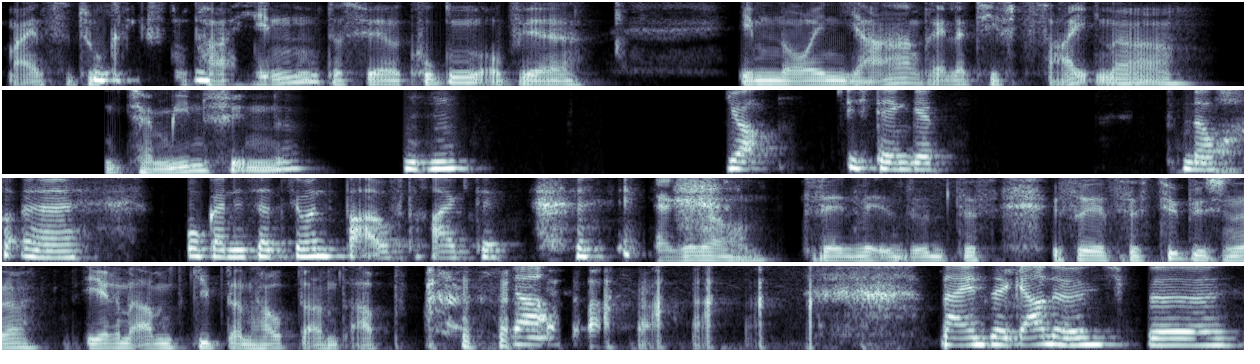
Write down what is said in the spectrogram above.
Meinst du, du mhm. kriegst ein paar hin, dass wir gucken, ob wir im neuen Jahr relativ zeitnah einen Termin finden? Mhm. Ja, ich denke. Noch äh, Organisationsbeauftragte. ja, genau. Das ist so jetzt das Typische, ne? Ehrenamt gibt dann Hauptamt ab. ja. Nein, sehr gerne. Ich äh,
